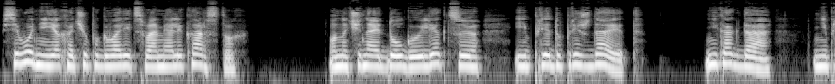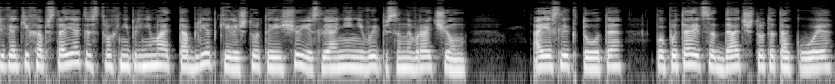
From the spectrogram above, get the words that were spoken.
«Сегодня я хочу поговорить с вами о лекарствах». Он начинает долгую лекцию и предупреждает. Никогда, ни при каких обстоятельствах не принимать таблетки или что-то еще, если они не выписаны врачом. А если кто-то попытается дать что-то такое,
